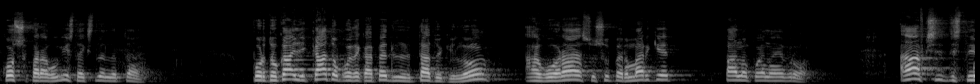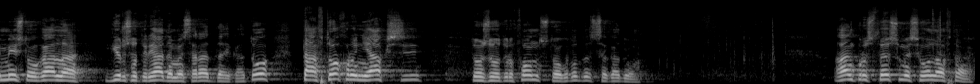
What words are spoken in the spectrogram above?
κόστος παραγωγής στα 60 λεπτά. Πορτοκάλι κάτω από 15 λεπτά το κιλό, αγορά στο σούπερ μάρκετ πάνω από 1 ευρώ αύξηση της τιμής στο γάλα γύρω στο 30 με 40%, ταυτόχρονη αύξηση των ζωοτροφών στο 80%. Αν προσθέσουμε σε όλα αυτά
